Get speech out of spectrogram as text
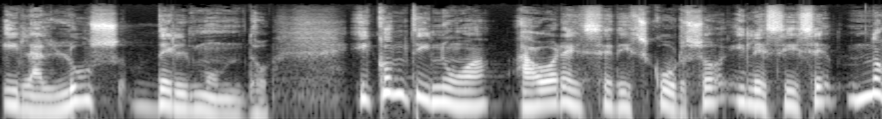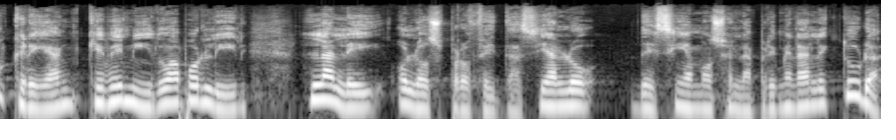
y la luz del mundo. Y continúa ahora ese discurso y les dice, no crean que he venido a abolir la ley o los profetas. Ya lo decíamos en la primera lectura,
